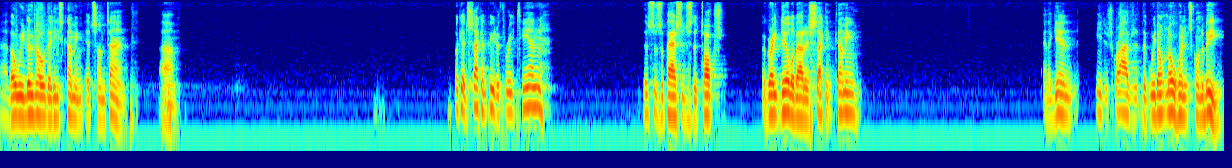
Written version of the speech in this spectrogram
uh, though we do know that he's coming at some time. Um, look at 2 Peter three ten. This is a passage that talks a great deal about his second coming. And again, he describes it that we don't know when it's going to be.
